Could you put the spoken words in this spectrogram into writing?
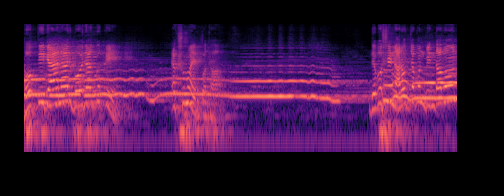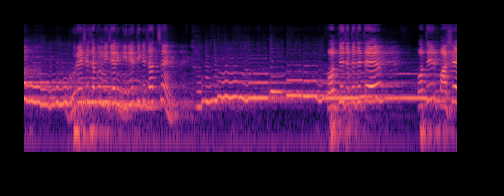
ভক্তি, জ্ঞান আর বৈরাগ্যকে এক সময়ের কথা। দেবশ্রী নারদ যখন বৃন্দাবন ঘুরে এসে যখন নিজের গিরির দিকে যাচ্ছেন, পথ দিয়ে যেতে যেতে পথের পাশে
